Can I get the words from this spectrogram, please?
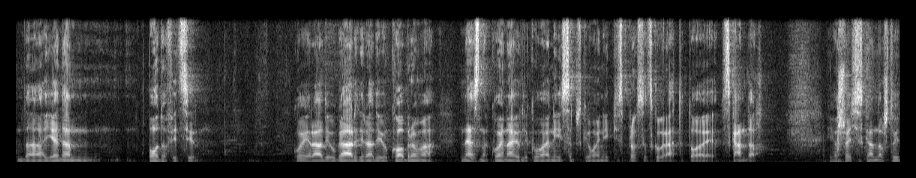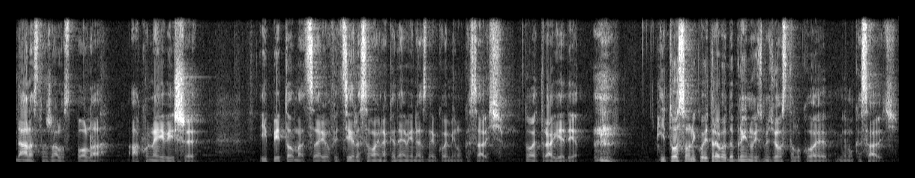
Da jedan podoficir koji radi u gardi, radi u kobrama, ne zna ko je najodlikovaniji srpski vojnik iz Prvog svetskog rata. To je skandal. Još veći skandal što i danas, nažalost, pola, ako ne i više, i pitomaca i oficira sa Vojne akademije ne znaju ko je Milunka Savić. To je tragedija. I to su oni koji treba da brinu, između ostalo, ko je Milunka Savić.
